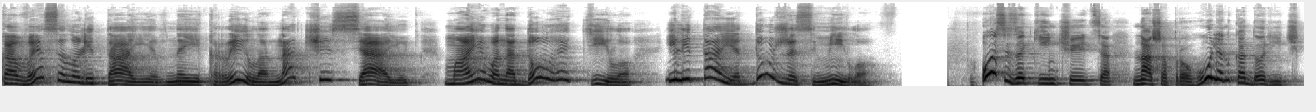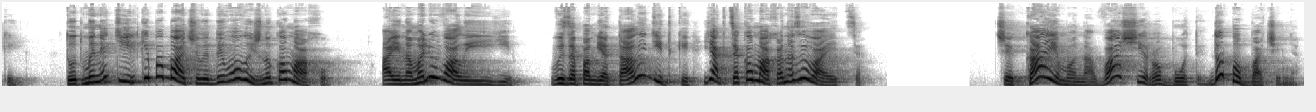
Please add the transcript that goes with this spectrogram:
Бабка весело літає, в неї крила, наче сяють. Має вона довге тіло і літає дуже сміло. Ось і закінчується наша прогулянка до річки. Тут ми не тільки побачили дивовижну комаху, а й намалювали її. Ви запам'ятали, дітки, як ця комаха називається? Чекаємо на ваші роботи. До побачення!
